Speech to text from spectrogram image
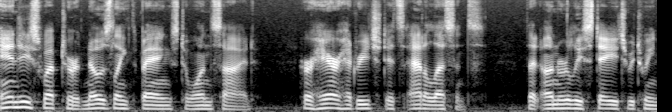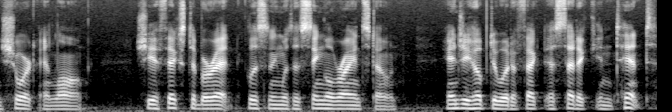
Angie swept her nose length bangs to one side. Her hair had reached its adolescence, that unruly stage between short and long. She affixed a barrette glistening with a single rhinestone. Angie hoped it would affect aesthetic intent,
